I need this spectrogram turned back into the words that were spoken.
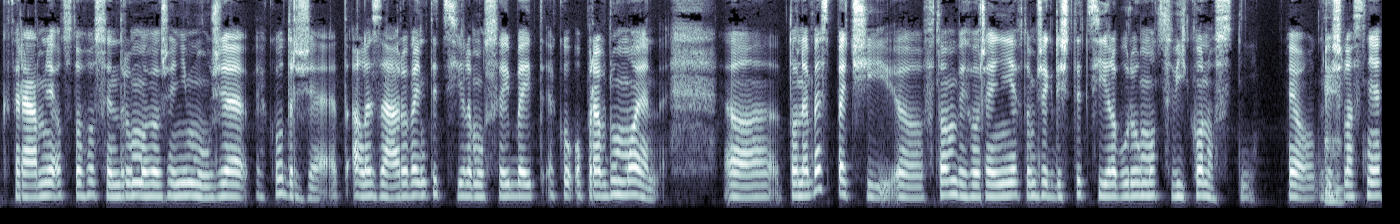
která mě od toho syndromu vyhoření může jako držet, ale zároveň ty cíle musí být jako opravdu moje. Eh, to nebezpečí eh, v tom vyhoření je v tom, že když ty cíle budou moc výkonnostní, Jo, když mhm. vlastně,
